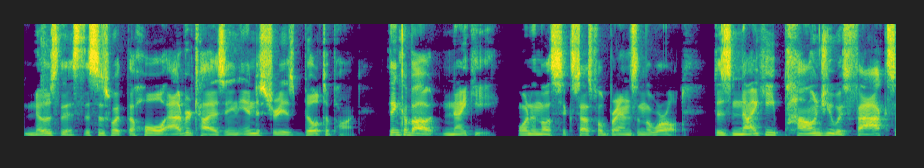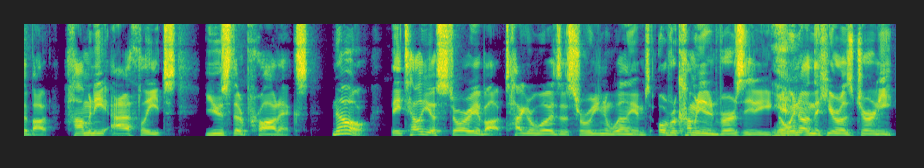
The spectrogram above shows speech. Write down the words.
knows this. This is what the whole advertising industry is built upon. Think about Nike, one of the most successful brands in the world. Does Nike pound you with facts about how many athletes use their products? No, they tell you a story about Tiger Woods or Serena Williams overcoming adversity, Yeah. going on the hero's journey,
